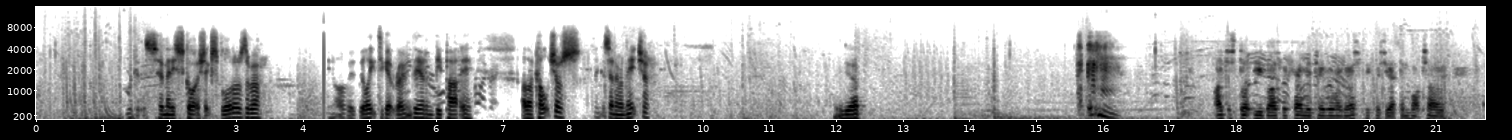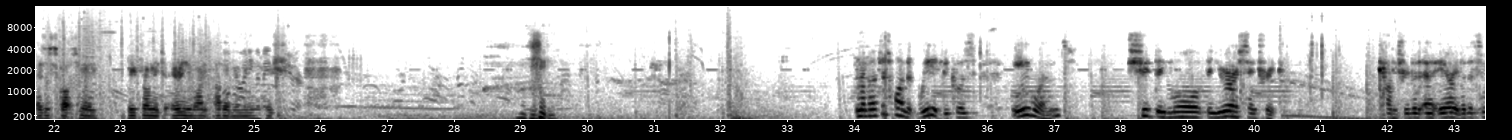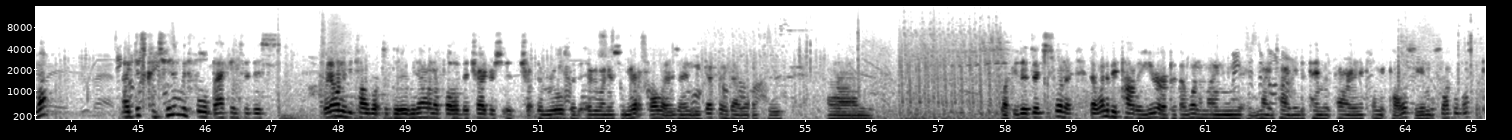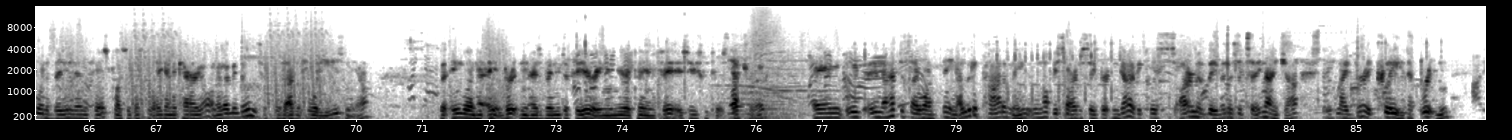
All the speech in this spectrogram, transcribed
look at this, how many Scottish explorers there were. You know, we, we like to get round there and be part of other cultures. I think it's in our nature. Yep. I just thought you guys were friendly to everyone else because you had the motto as a Scotsman, be friendly to anyone other than the English. But I just find it weird because England should be more the Eurocentric country, but uh, area, but it's not. They just continually fall back into this. We don't want to be told what to do. We don't want to follow the tr- the rules that everyone else in Europe follows, and we definitely don't want to. Um, like they, they just want to. They want to be part of Europe, but they want to main, maintain independent foreign and economic policy. And it's like, well, what's the point of being there in the first place if that's the way you're going to carry on? And they've been doing this for over 40 years now. But England, eh, Britain has been interfering in European affairs, usually to its Yeah. detriment. And, we, and I have to say one thing, a little part of me will not be sorry to see Britain go because I remember even as a teenager, it was made very clear that Britain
